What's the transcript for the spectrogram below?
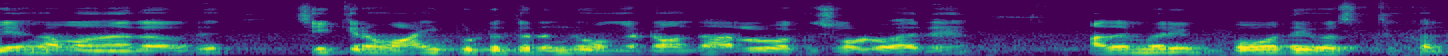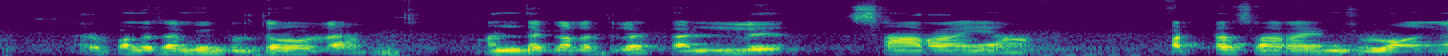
வேகமாக அதாவது சீக்கிரம் வாய்ப்புட்டு திறந்து உங்கள்கிட்ட வந்து அருள்வாக்கு சொல்லுவார். அதே மாதிரி போதை வஸ்துக்கள். கருப்பண்ணசாமி பொறுத்தளவில் அந்த காலத்தில் கல் சாராயம் பட்டை சாராயம்னு சொல்லுவாங்க.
